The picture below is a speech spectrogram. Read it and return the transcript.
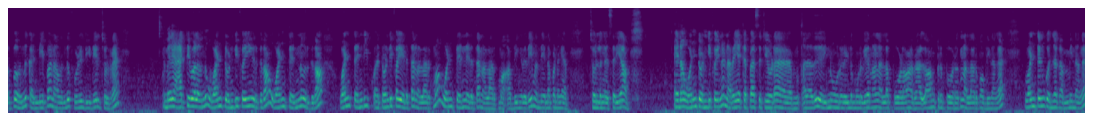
அப்போ வந்து கண்டிப்பாக நான் வந்து ஃபுல் டீட்டெயில் சொல்கிறேன் இதுமாரி ஆக்டிவாவில் வந்து ஒன் டுவெண்ட்டி ஃபைவ் இருக்குதான் ஒன் டென்னும் இருக்குதான் ஒன் டுவெண்ட்டி டுவெண்ட்டி ஃபைவ் எடுத்தால் நல்லா இருக்குமா? ஒன் டென் எடுத்தால் நல்லா இருக்குமா? அப்படிங்கிறதையும் வந்து என்ன பண்ணுங்கள் சொல்லுங்கள் சரியா? ஏன்னா ஒன் டுவெண்ட்டி ஃபைவ்னா நிறைய கெப்பாசிட்டியோட அதாவது இன்னும் ஒரு ரெண்டு மூணு பேர்னால நல்லா போகலாம் லாங் ட்ரிப் போகிறதுக்கு நல்லாயிருக்கும் அப்படின்னாங்க. ஒன் டென் கொஞ்சம் கம்மினாங்க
